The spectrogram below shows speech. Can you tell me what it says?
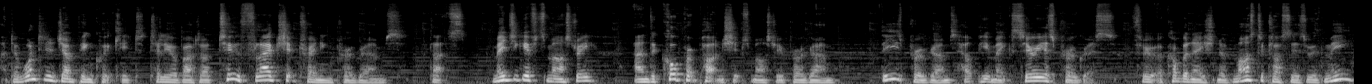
and I wanted to jump in quickly to tell you about our two flagship training programs. That's Major Gifts Mastery and the Corporate Partnerships Mastery program. These programs help you make serious progress through a combination of masterclasses with me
